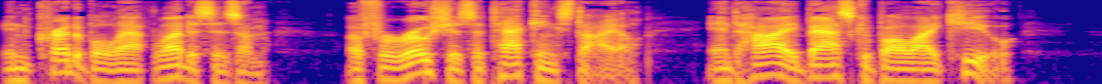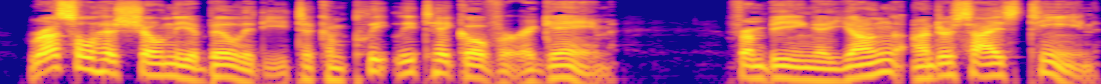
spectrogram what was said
incredible athleticism, a ferocious attacking style, and high basketball IQ, Russell has shown the ability to completely take over a game. From being a young, undersized teen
